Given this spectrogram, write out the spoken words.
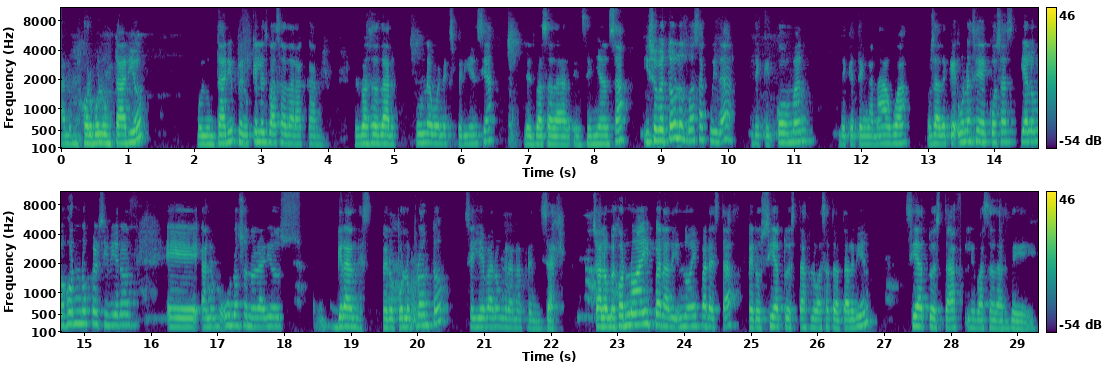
a lo mejor voluntario, voluntario, pero ¿qué les vas a dar a cambio? Les vas a dar una buena experiencia, les vas a dar enseñanza y sobre todo los vas a cuidar de que coman, de que tengan agua, o sea, de que una serie de cosas y a lo mejor no percibieron eh, unos honorarios grandes, pero por lo pronto se llevaron gran aprendizaje. O sea, a lo mejor no hay para, no hay para staff, pero sí a tu staff lo vas a tratar bien, sí a tu staff le vas a dar de,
